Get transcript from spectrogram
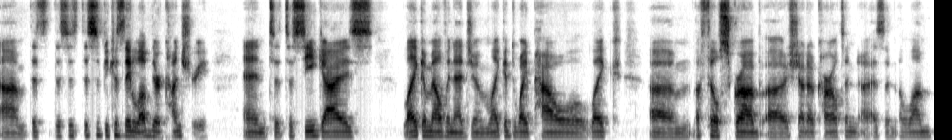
Um, this this is this is because they love their country. And to to see guys like a Melvin Ejim like a Dwight Powell like um, a Phil Scrubb uh, shout out Carleton uh, as an alum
